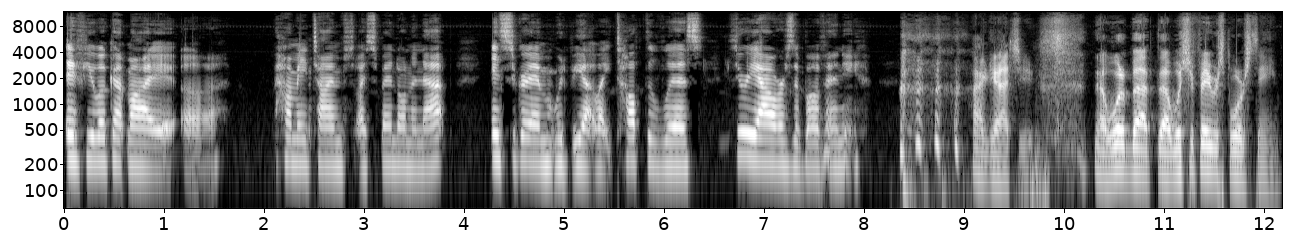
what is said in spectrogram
if you look at my uh how many times I spend on an app, Instagram would be at like top the list, three hours above any. I got you. Now, what about uh, what's your favorite sports team?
